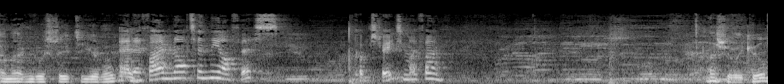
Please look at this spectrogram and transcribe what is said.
And that can go straight to your mobile. And if I'm not in the office, come straight to my phone. That's really cool.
